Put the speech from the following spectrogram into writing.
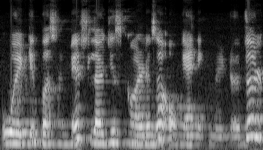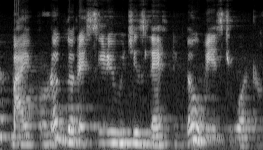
or 80 percentage. Sludge is called as a organic matter. The byproduct, the residue which is left in the wastewater.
